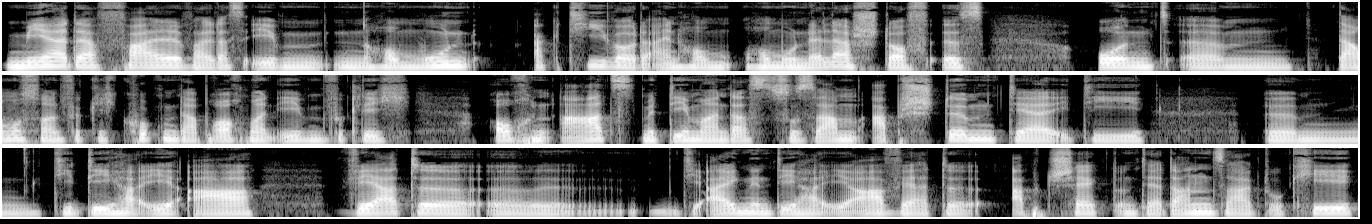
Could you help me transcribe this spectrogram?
mehr der Fall, weil das eben ein hormonaktiver oder ein hormoneller Stoff ist. Und ähm, da muss man wirklich gucken, da braucht man eben wirklich auch einen Arzt, mit dem man das zusammen abstimmt, der die, ähm, die DHEA Werte, äh, die eigenen DHEA-Werte abcheckt und der dann sagt, okay,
